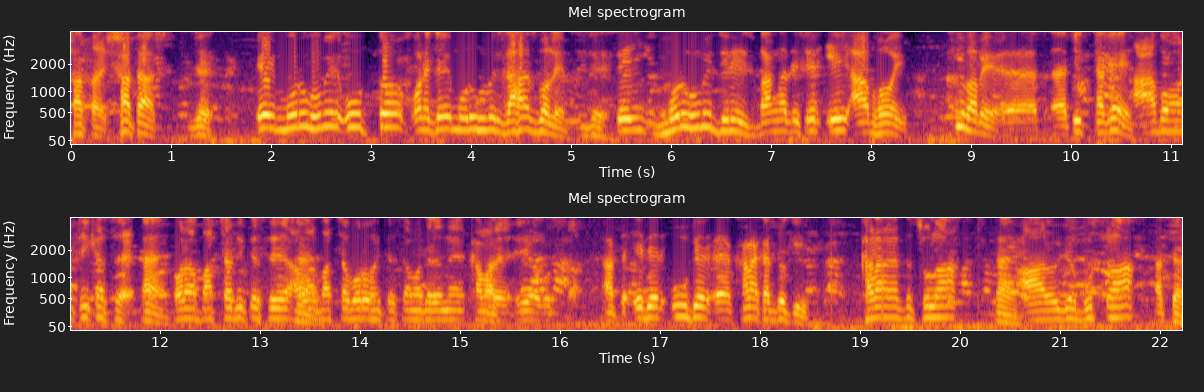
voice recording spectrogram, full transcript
সাতাশ। সাতাশ জি এই মরুভূমির উট তো অনেকে মরুভূমির জাহাজ বলেন। এই মরুভূমির জিনিস বাংলাদেশের এই আবহাওয়ায় কীভাবে ঠিক থাকে? আবহাওয়া ঠিক আছে। হ্যাঁ। ওরা বাচ্চা দিতেছে আবার হ্যাঁ। বাচ্চা বড় হইতেছে আমাদের এনে খামারে এই অবস্থা। আচ্ছা এদের উটের খানা খাদ্য কি? খানা খাইতে চুলা হ্যাঁ। আর ওই যে ভুট্টা আচ্ছা।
